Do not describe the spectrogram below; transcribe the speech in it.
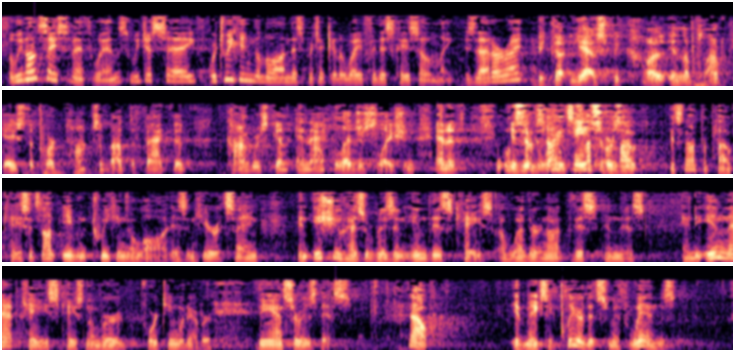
But we don't say Smith wins. We just say we're tweaking the law in this particular way for this case only. Is that all right? Because, yes, because in the Plaut case, the court talks about the fact that Congress can enact legislation, and it well, is it sorry, case or Plaut, it, it's not the Plaut case. It's not even tweaking the law. Isn't here? It's saying an issue has arisen in this case of whether or not this and this, and in that case, case number 14, whatever, the answer is this. Now, it makes it clear that Smith wins,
